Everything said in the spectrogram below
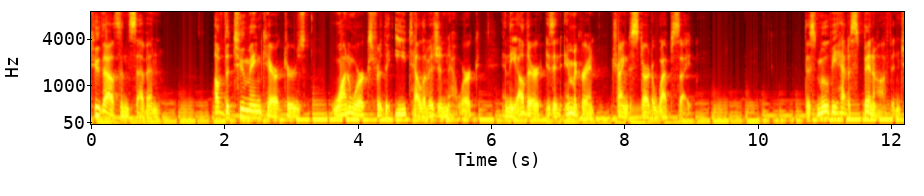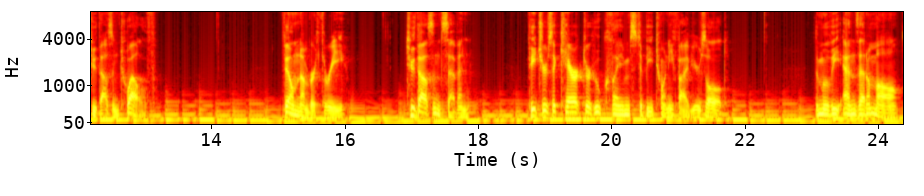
2007. Of the two main characters, one works for the E television network, and the other is an immigrant trying to start a website. This movie had a spin off in 2012. Film number 3, 2007, features a character who claims to be 25 years old. The movie ends at a mall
